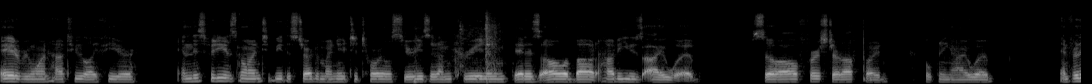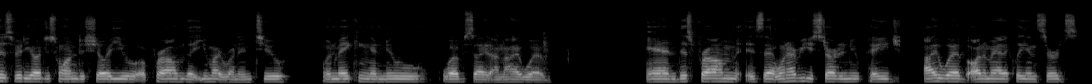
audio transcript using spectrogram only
Hey everyone, How To Life here, and this video is going to be the start of my new tutorial series that I'm creating that is all about how to use iWeb. So I'll first start off by opening iWeb. And for this video I just wanted to show you a problem that you might run into when making a new website on iWeb. And this problem is that whenever you start a new page, iWeb automatically inserts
